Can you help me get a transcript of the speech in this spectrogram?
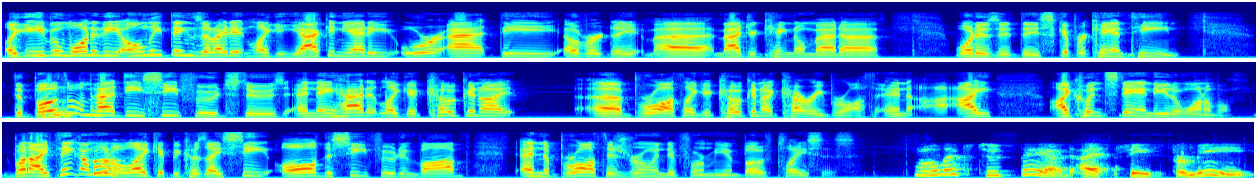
like even one of the only things that I didn't like at Yak and Yeti or at the over at the uh, Magic Kingdom at uh what is it the Skipper Canteen. The both Mhm. of them had these seafood stews and they had it like a coconut uh, broth, like a coconut curry broth, and I I couldn't stand either one of them. But I think I'm Huh. gonna like it because I see all the seafood involved, and the broth has ruined it for me in both places. Well, that's too bad. I see. For me,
